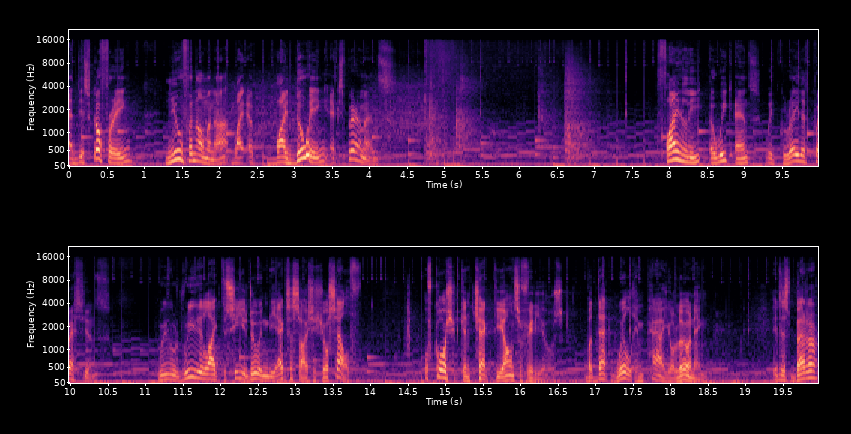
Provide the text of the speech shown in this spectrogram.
and discovering new phenomena by, uh, by doing experiments. Finally, a week ends with graded questions. We would really like to see you doing the exercises yourself. Of course you can check the answer videos, but that will impair your learning. It is better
